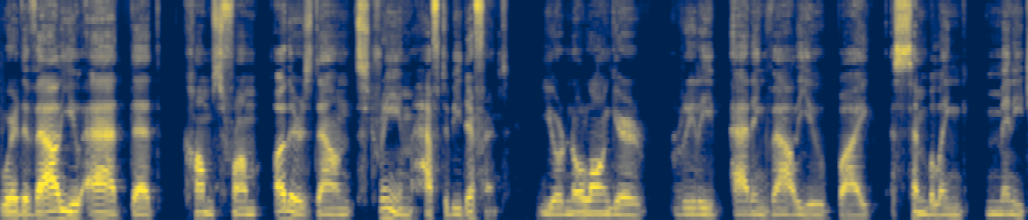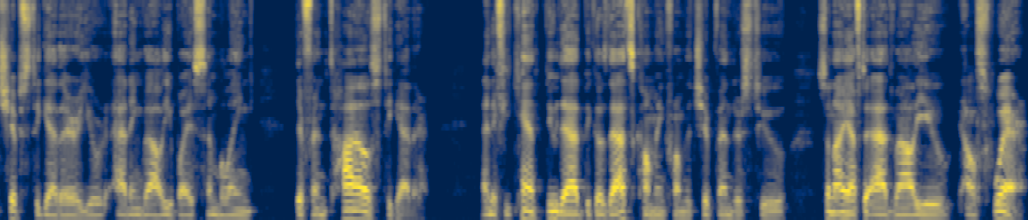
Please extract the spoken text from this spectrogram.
where the value add that comes from others downstream have to be different. You're no longer really adding value by assembling many chips together. You're adding value by assembling different tiles together. And if you can't do that because that's coming from the chip vendors too, so now you have to add value elsewhere.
